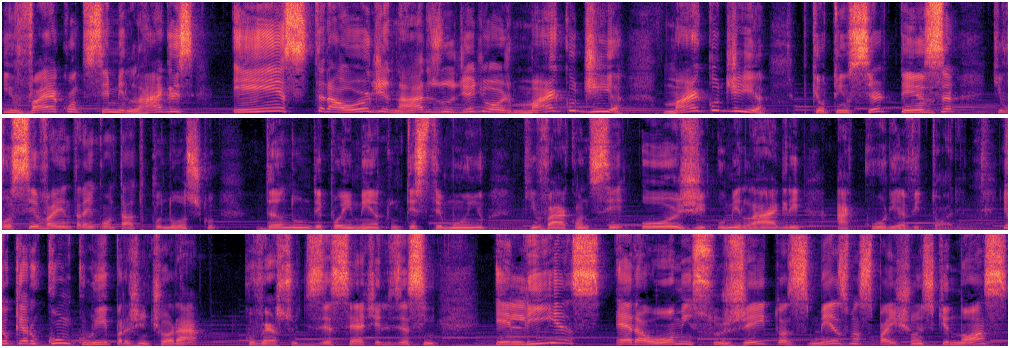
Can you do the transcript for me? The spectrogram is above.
e vai acontecer milagres extraordinários no dia de hoje. Marca o dia, marca o dia, porque eu tenho certeza que você vai entrar em contato conosco, dando um depoimento, um testemunho que vai acontecer hoje o milagre, a cura e a vitória. E eu quero concluir para a gente orar com o verso 17, ele diz assim: Elias era homem sujeito às mesmas paixões que nós,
